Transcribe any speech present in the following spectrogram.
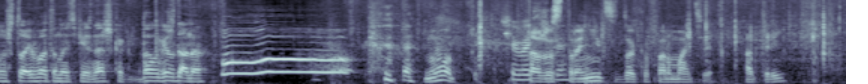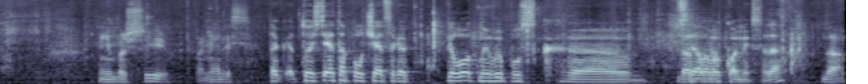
Ну что, и вот оно теперь, знаешь, как долгожданно. Ну вот, Чего та же страница, только в формате А3. Они большие, помялись. Так, то есть это получается как пилотный выпуск э, целого комикса, да? Да,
